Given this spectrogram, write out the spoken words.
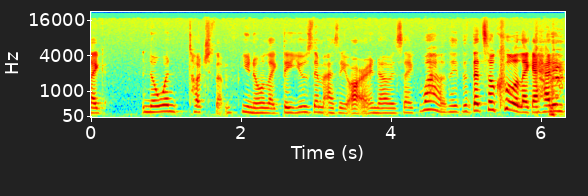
Like, no one touched them, you know, like they use them as they are, and I was like, wow, they, th- that's so cool. Like I hadn't.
